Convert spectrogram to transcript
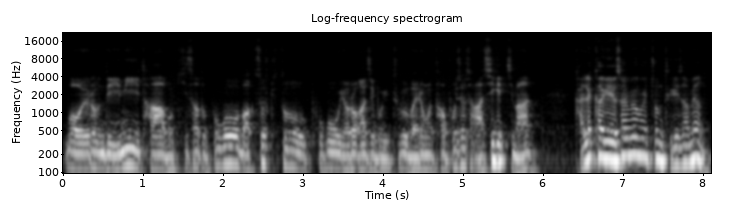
뭐 여러분들 이미 다 뭐 기사도 보고 막 소식도 보고 여러 가지 뭐 유튜브 막 이런 걸 다 보셔서 아시겠지만 간략하게 설명을 좀 드리자면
